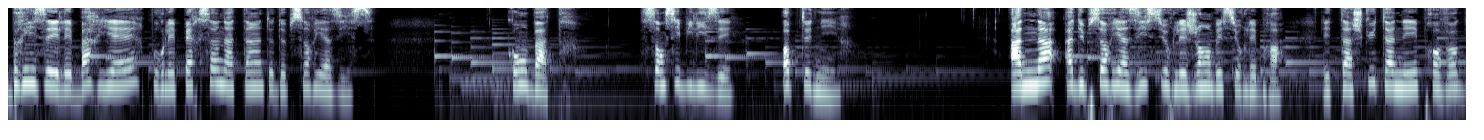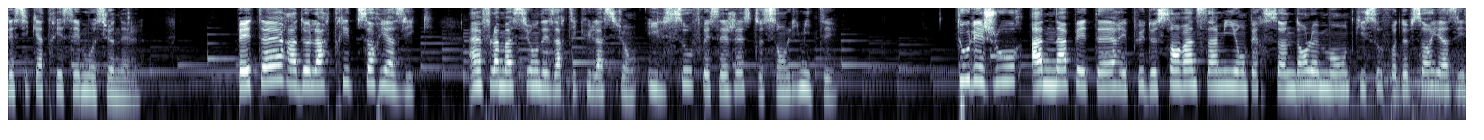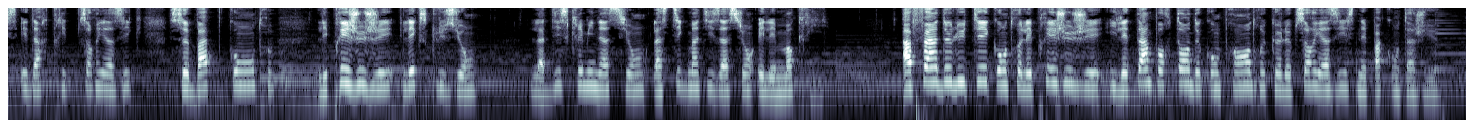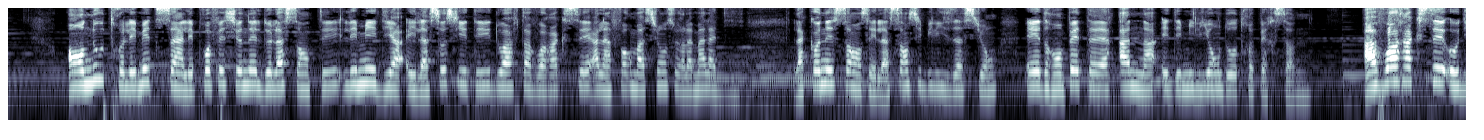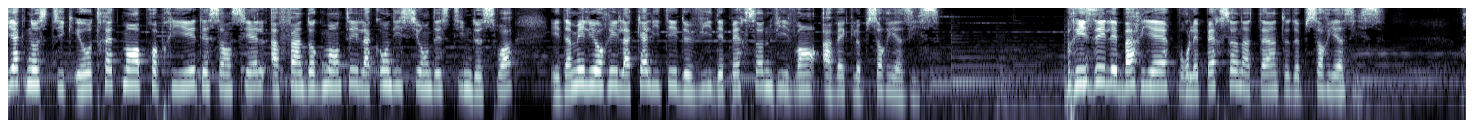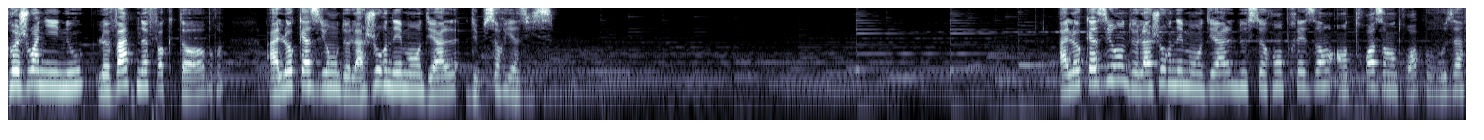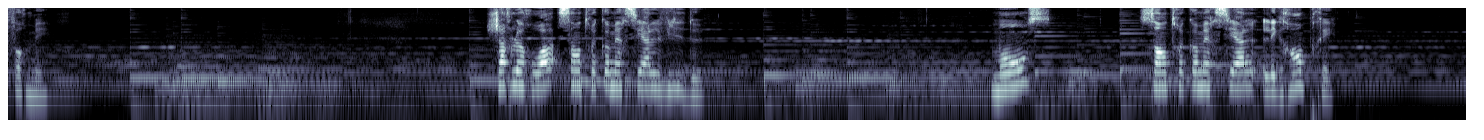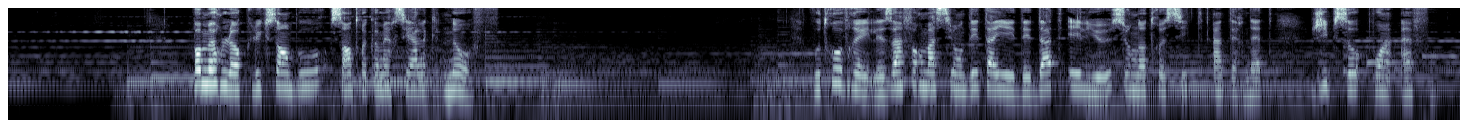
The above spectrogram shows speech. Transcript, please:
Briser les barrières pour les personnes atteintes de psoriasis. Combattre, sensibiliser, obtenir. Anna a du psoriasis sur les jambes et sur les bras. Les taches cutanées provoquent des cicatrices émotionnelles. Peter a de l'arthrite psoriasique, inflammation des articulations. Il souffre et ses gestes sont limités. Tous les jours, Anna Peter et plus de 125 millions de personnes dans le monde qui souffrent de psoriasis et d'arthrite psoriasique se battent contre les préjugés, l'exclusion, la discrimination, la stigmatisation et les moqueries. Afin de lutter contre les préjugés, il est important de comprendre que le psoriasis n'est pas contagieux. En outre, les médecins, les professionnels de la santé, les médias et la société doivent avoir accès à l'information sur la maladie. La connaissance et la sensibilisation aideront Peter, Anna et des millions d'autres personnes. Avoir accès au diagnostic et au traitement approprié est essentiel afin d'augmenter la condition d'estime de soi et d'améliorer la qualité de vie des personnes vivant avec le psoriasis. Briser les barrières pour les personnes atteintes de psoriasis. Rejoignez-nous le 29 octobre à l'occasion de la Journée mondiale du psoriasis. À l'occasion de la journée mondiale, nous serons présents en trois endroits pour vous informer. Charleroi, centre commercial Ville 2. Mons, centre commercial Les Grands Prés. Pommerloch, Luxembourg, centre commercial Knof. Vous trouverez les informations détaillées des dates et lieux sur notre site internet gypso.info.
